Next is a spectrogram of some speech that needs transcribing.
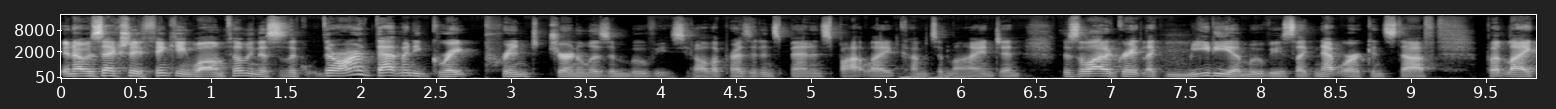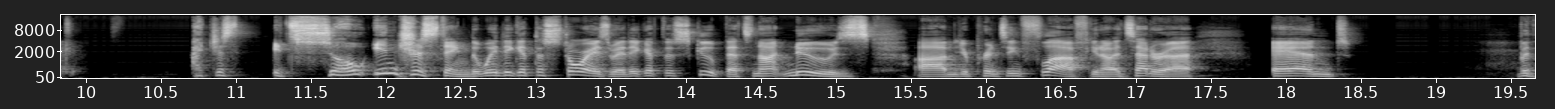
and i was actually thinking while i'm filming this is like there aren't that many great print journalism movies you know all the president's men and spotlight come to mind and there's a lot of great like media movies like network and stuff but like I just it's so interesting the way they get the stories, the way they get the scoop. That's not news. Um, you're printing fluff, you know, etc. And but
